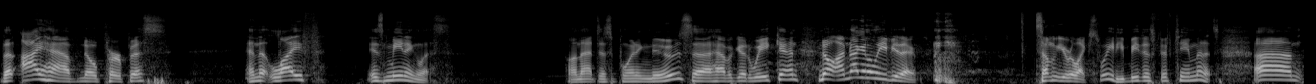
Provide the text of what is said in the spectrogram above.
that I have no purpose and that life is meaningless. On that disappointing news, uh, have a good weekend. No, I'm not going to leave you there. Some of you were like, sweet, he beat us 15 minutes. Um,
